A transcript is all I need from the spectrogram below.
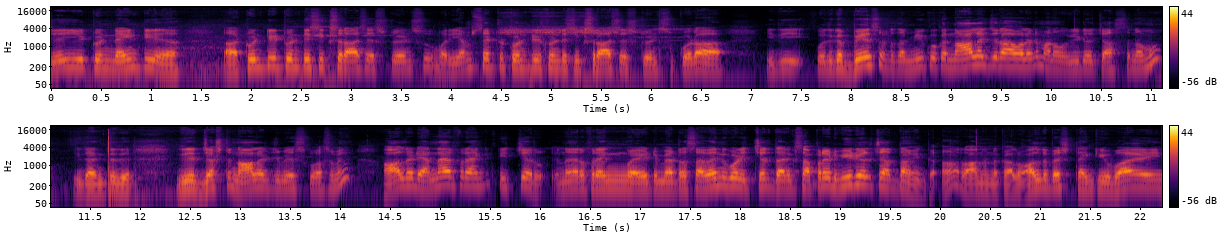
JE twenty ninety twenty twenty six రాసే స్టూడెంట్స్ మరి ఎంసెట్ ట్వంటీ ట్వంటీ సిక్స్ రాసే స్టూడెంట్స్ కూడా ఇది కొద్దిగా బేస్ ఉంటుంది. మీకు ఒక నాలెడ్జ్ రావాలని మనం వీడియో చేస్తున్నాము. ఇది అంతే. ఇది- జస్ట్ నాలెడ్జ్ బేస్ కోసమే. ఆల్రెడీ ఎన్ఐఆర్ ర్యాంకింగ్ ఇచ్చారు. ఎన్ఐఆర్ ర్యాంకింగ్ ఐఐటి మెడ్రస్ అవన్నీ కూడా ఇచ్చారు. దానికి సపరేట్ వీడియోలు చేద్దాం ఇంకా. రానున్న కాలం. All the best thank you bye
